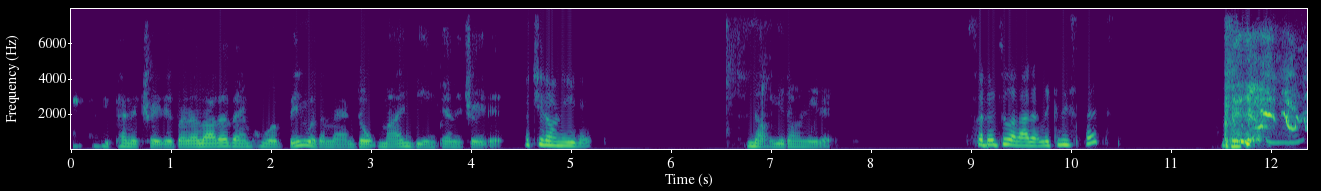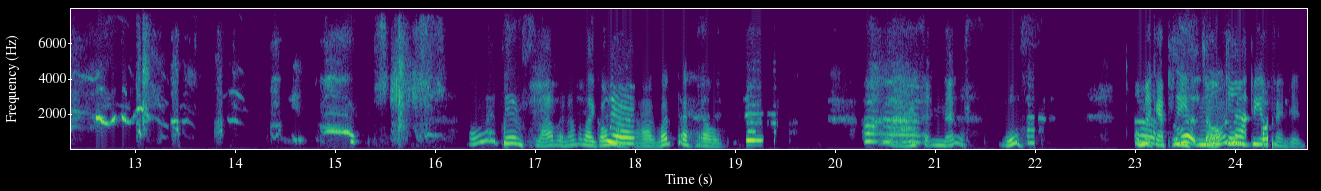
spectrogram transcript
need to be penetrated, but a lot of them who have been with a man don't mind being penetrated. But you don't need it. No, you don't need it. So they do a lot of lickety splits. All that damn slobbing. I'm like, oh Yeah. my god, what the hell? Oh, read something else. Oof. Oh my god, please Well, no, don't don't not- be offended.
